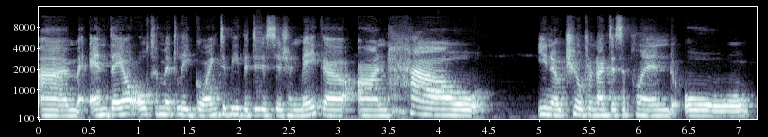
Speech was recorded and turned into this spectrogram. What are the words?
Um, and they are ultimately going to be the decision maker on how you know children are disciplined or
